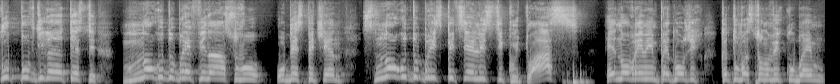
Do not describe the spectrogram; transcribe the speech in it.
клуб по вдигане тести, много добре финансово обезпечен, с много добри специалисти, които аз едно време им предложих, като възстанових клуба им.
